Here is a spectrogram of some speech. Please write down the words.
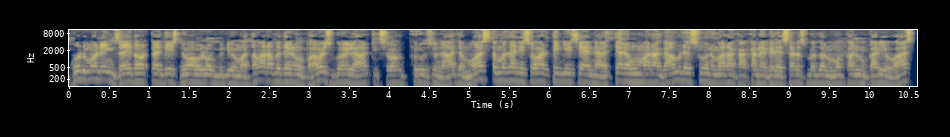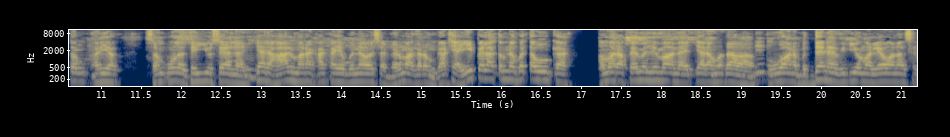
ગુડ મોર્નિંગ જય દ્વારકાધીશ નવા વ્લોગ વિડીયોમાં તમારા બધાનું ભાવેશ ગોયલ હાર્દિક સ્વાગત કરું છું ને આજે મસ્ત મજાની સવાર થઈ ગઈ છે અને અત્યારે હું મારા ગામડે છું અને મારા કાકાના ઘરે સરસ મજાનું મકાનનું કાર્ય વાસ્તવ કાર્ય સંપૂર્ણ થઈ ગયું છે અને અત્યારે હાલ મારા કાકા એ બનાવે છે ગરમા ગરમ ગાંઠિયા. એ પહેલા તમને બતાવું કે અમારા ફેમિલીમાં અને અત્યારે અમારા પુવા અને બધાને વિડીયોમાં લેવાના છે.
